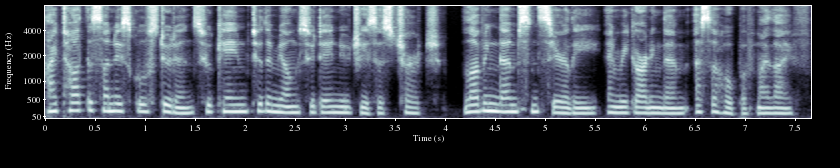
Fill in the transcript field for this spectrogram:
I taught the Sunday school students who came to the Myeongsudae New Jesus Church, loving them sincerely and regarding them as the hope of my life.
